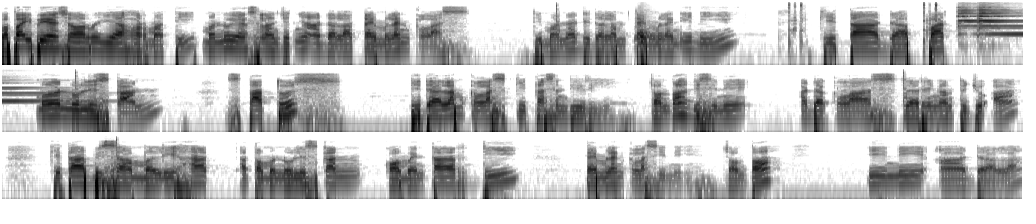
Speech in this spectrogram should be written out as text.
Bapak Ibu yang saya hormati, menu yang selanjutnya adalah timeline kelas. Di mana di dalam timeline ini kita dapat menuliskan status di dalam kelas kita sendiri. Contoh di sini ada kelas jaringan 7A, kita bisa melihat atau menuliskan komentar di timeline kelas ini. Contoh, ini adalah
